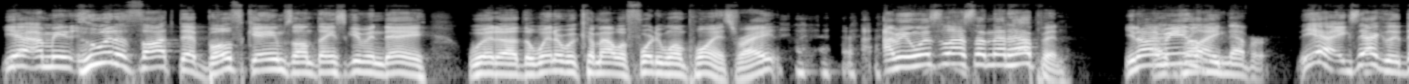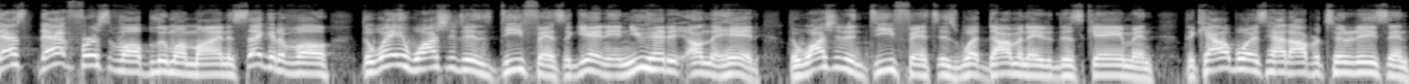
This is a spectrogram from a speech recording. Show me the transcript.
Yeah, I mean, who would have thought that both games on Thanksgiving Day would uh, the winner would come out with 41 points, right? I mean, when's the last time that happened? You know what I, I mean? Like never. Yeah, exactly. That's that. First of all, blew my mind, and second of all, the way Washington's defense again, and you hit it on the head. The Washington defense is what dominated this game, and the Cowboys had opportunities. And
